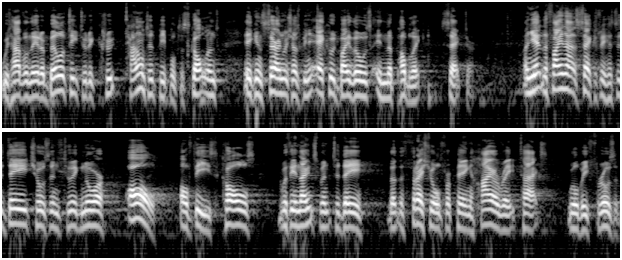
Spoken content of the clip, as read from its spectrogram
would have on their ability to recruit talented people to Scotland, a concern which has been echoed by those in the public sector. And yet the Finance Secretary has today chosen to ignore all of these calls with the announcement today that the threshold for paying higher rate tax will be frozen.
